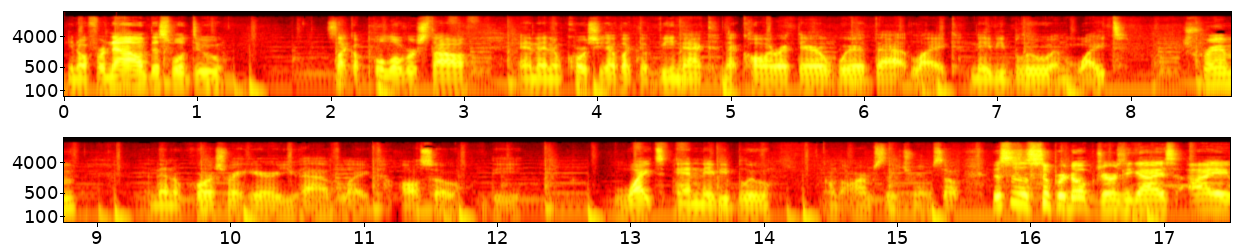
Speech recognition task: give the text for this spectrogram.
you know, for now, this will do. It's like a pullover style. And then of course you have like the V-neck, that collar right there with that like navy blue and white trim. And then of course right here you have like also the white and navy blue on the arm sleeve trim. So this is a super dope jersey, guys. I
